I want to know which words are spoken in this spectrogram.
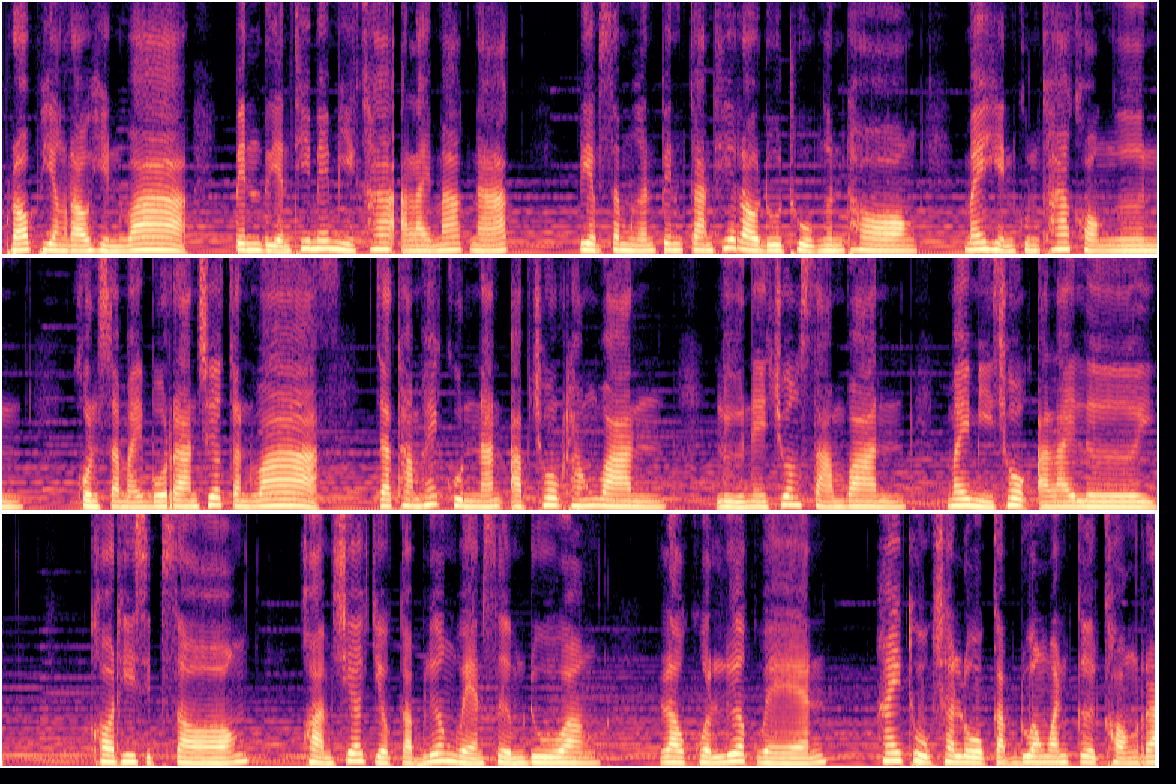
เพราะเพียงเราเห็นว่าเป็นเหรียญที่ไม่มีค่าอะไรมากนัก เปรียบเสมือนเป็นการที่เราดูถูกเงินทอง ไม่เห็นคุณค่าของเงิน คนสมัยโบราณเชื่อกันว่า จะทำให้คุณนั้นอับโชคทั้งวัน หรือในช่วงสามวัน ไม่มีโชคอะไรเลย ข้อที่ 12 ความเชื่อเกี่ยวกับเรื่องแหวนเสริมดวง เราควรเลือกแหวน ให้ถูกฉลกกับดวงวันเกิดของเร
